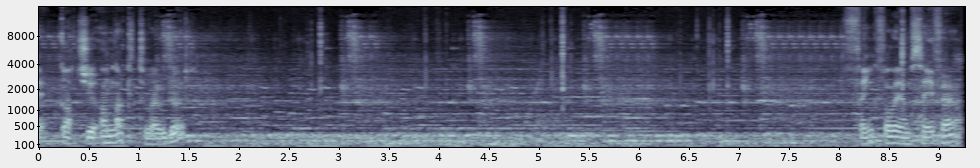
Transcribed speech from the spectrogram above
Okay, got you unlocked, very good. Thankfully I'm safe here.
